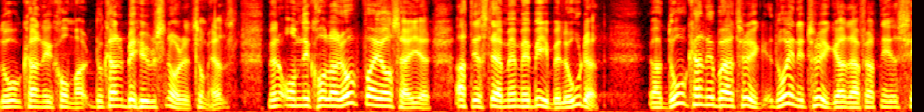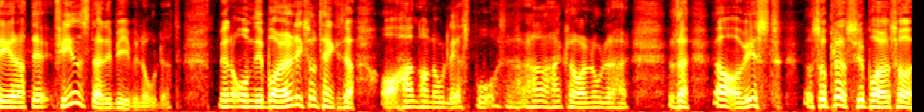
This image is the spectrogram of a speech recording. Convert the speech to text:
då, kan, ni komma, då kan det bli hur snurrigt som helst. Men om ni kollar upp vad jag säger, att det stämmer med bibelordet, ja, då, kan ni börja trygga, då är ni trygga därför att ni ser att det finns där i bibelordet. Men om ni bara liksom tänker så här, ja, han har nog läst på, han, han klarar nog det här. här. Ja visst, och så plötsligt bara så,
